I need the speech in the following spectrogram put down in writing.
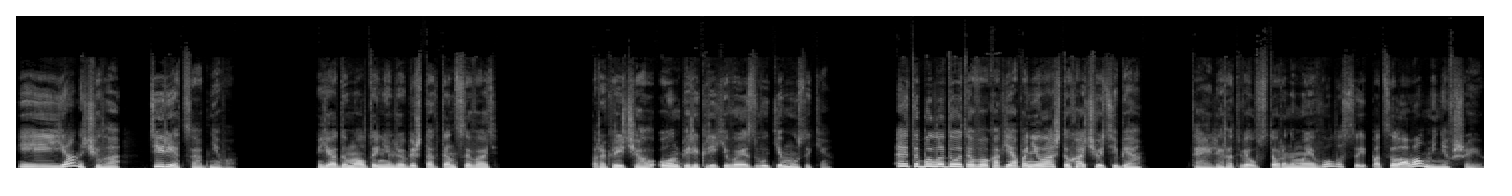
и я начала тереться об него. «Я думал, ты не любишь так танцевать», — прокричал он, перекрикивая звуки музыки. «Это было до того, как я поняла, что хочу тебя». Тайлер отвел в сторону мои волосы и поцеловал меня в шею.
